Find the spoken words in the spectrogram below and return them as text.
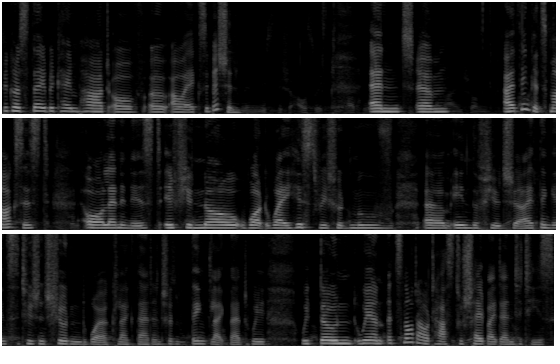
because they became part of uh, our exhibition. And um, I think it's Marxist or Leninist if you know what way history should move um, in the future. I think institutions shouldn't work like that and shouldn't think like that. We we don't we it's not our task to shape identities.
